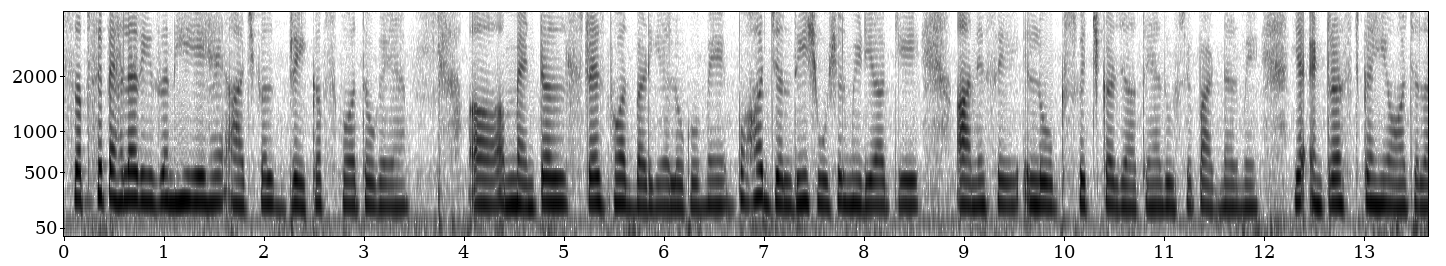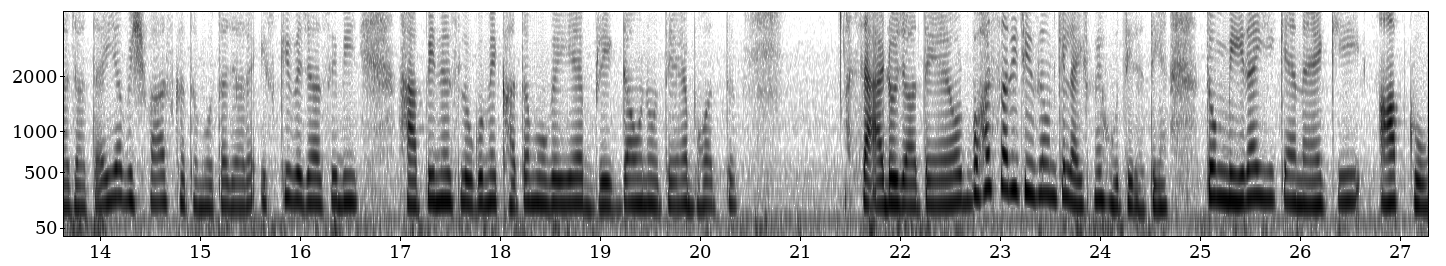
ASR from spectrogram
सबसे पहला रीज़न ही ये है, आजकल ब्रेकअप्स बहुत हो गए हैं। मेंटल स्ट्रेस बहुत बढ़ गया है लोगों में। बहुत जल्दी सोशल मीडिया के आने से लोग स्विच कर जाते हैं दूसरे पार्टनर में या इंटरेस्ट कहीं और चला जाता है या विश्वास ख़त्म होता जा रहा है। इसकी वजह से भी हैप्पीनेस लोगों में ख़त्म हो गई है ब्रेकडाउन होते हैं बहुत। सैड हो जाते हैं और बहुत सारी चीज़ें उनकी लाइफ में होती रहती हैं। तो मेरा ये कहना है कि आपको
